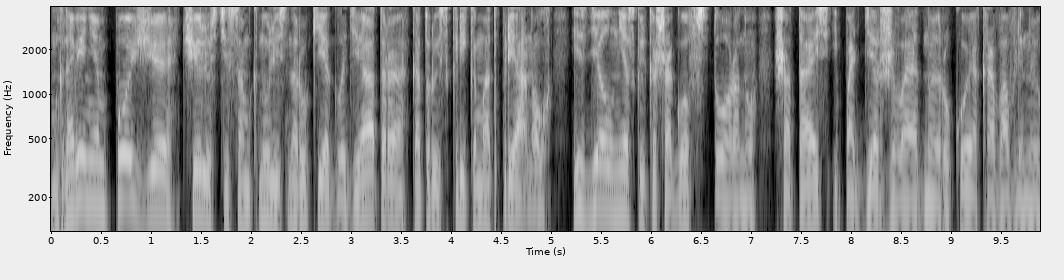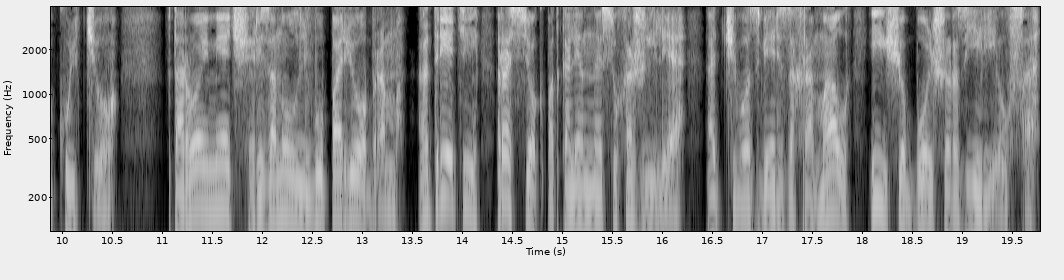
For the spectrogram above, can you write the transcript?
Мгновением позже челюсти сомкнулись на руке гладиатора, который с криком отпрянул и сделал несколько шагов в сторону, шатаясь и поддерживая одной рукой окровавленную культю. Второй меч резанул льву по ребрам, а третий рассек подколенное сухожилие, отчего зверь захромал и еще больше разъярился.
